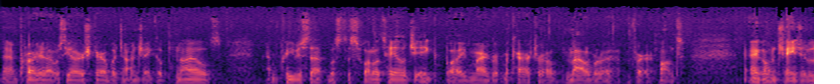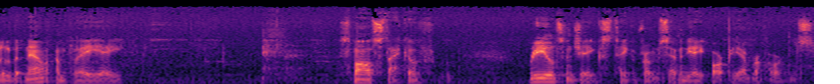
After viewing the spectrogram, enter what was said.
and prior to that was the Irish Girl by John Jacob Niles, and previous to that was the Swallowtail Jig by Margaret MacArthur of Marlborough, Vermont. I'm going to change it a little bit now and play a small stack of reels and jigs taken from 78 RPM recordings.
